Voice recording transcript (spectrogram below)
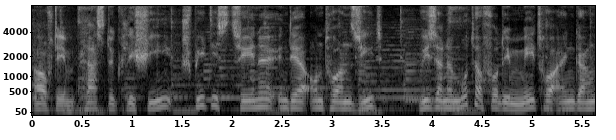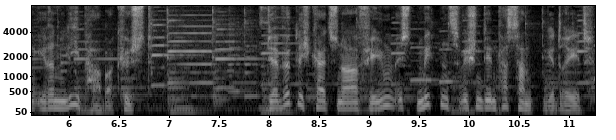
Auf dem Place de Clichy spielt die Szene, in der Antoine sieht, wie seine Mutter vor dem Metroeingang ihren Liebhaber küsst. Der wirklichkeitsnahe Film ist mitten zwischen den Passanten gedreht.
